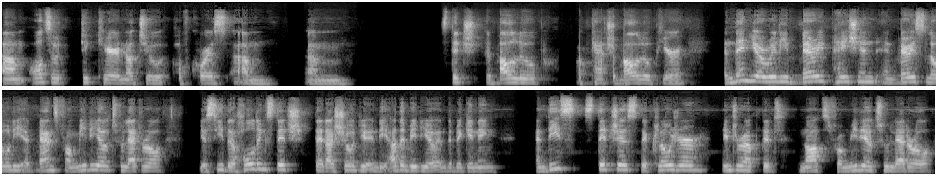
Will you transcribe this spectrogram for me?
Um, also take care not to, of course, um, um, stitch a bow loop or catch a bow loop here. And then you're really very patient and very slowly advance from medial to lateral. You see the holding stitch that I showed you in the other video in the beginning. And these stitches, the closure interrupted knots from medial to lateral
